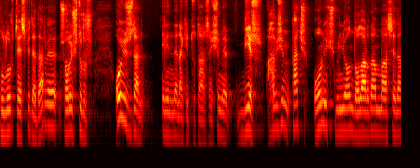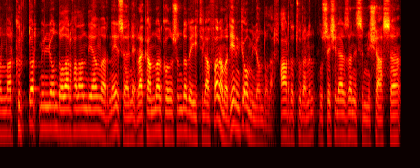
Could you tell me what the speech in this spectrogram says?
bulur, tespit eder ve soruşturur. O yüzden elinde nakit tutarsın. Şimdi bir, abicim kaç 13 milyon dolardan bahseden var, 44 milyon dolar falan diyen var. Neyse hani rakamlar konusunda da ihtilaf var ama diyelim ki 10 milyon dolar. Arda Turan'ın bu Seçil Erzan isimli şahsa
